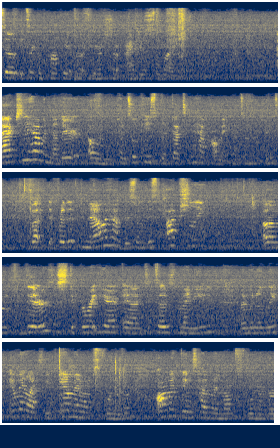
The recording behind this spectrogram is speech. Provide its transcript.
So it's like a pocket right here. So I just like I actually have another um, pencil case, but that's going to have all my pencils and things. But for the now I have this one. This actually, um, there's a sticker right here, and it says my name, my middle name, and my last name, and my mom's phone number. All my things have my mom's phone number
